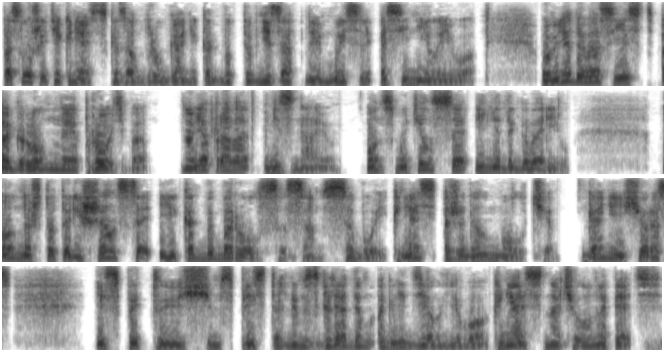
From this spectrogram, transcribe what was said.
«Послушайте, князь», — сказал вдруг Ганя, как будто внезапная мысль осенила его, — «у меня до вас есть огромная просьба, но я, право, не знаю». Он смутился и не договорил. Он на что-то решался и как бы боролся сам с собой. Князь ожидал молча. Ганя еще раз испытывающим с пристальным взглядом оглядел его. «Князь», — начал он опять,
